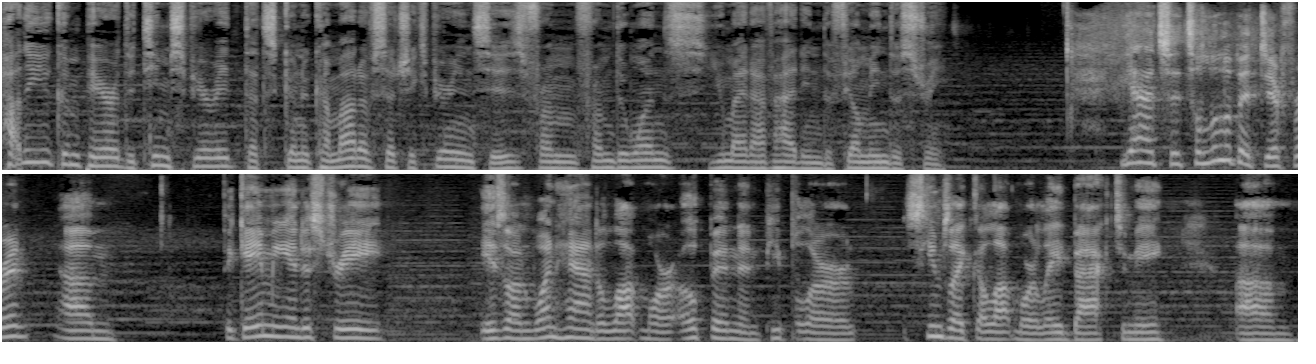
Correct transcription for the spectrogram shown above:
How do you compare the team spirit that's going to come out of such experiences from from the ones you might have had in the film industry? Yeah, it's it's a little bit different. Um, the gaming industry is on one hand a lot more open, and people are seems like a lot more laid back to me. Um,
